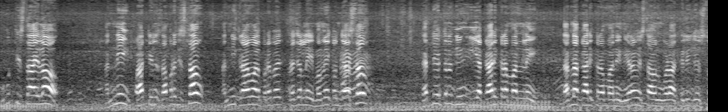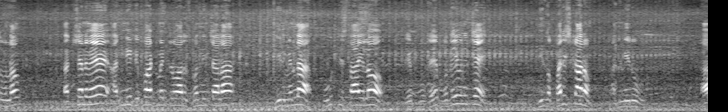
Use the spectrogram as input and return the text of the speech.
పూర్తి స్థాయిలో అన్ని పార్టీలను సంప్రదిస్తాం అన్ని గ్రామాల ప్రజల్ని మమేకం చేస్తాం. పెద్ద ఎత్తున దీని ఈ కార్యక్రమాన్ని ధర్నా కార్యక్రమాన్ని నిర్వహిస్తామని కూడా తెలియజేస్తూ ఉన్నాం. తక్షణమే అన్ని డిపార్ట్మెంట్ల వారు స్పందించాలా? దీని మీద పూర్తి స్థాయిలో రేపు రేపు ఉదయం నుంచే దీనికి పరిష్కారం. అది మీరు ఆ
